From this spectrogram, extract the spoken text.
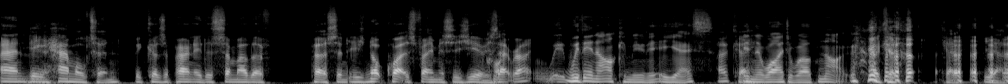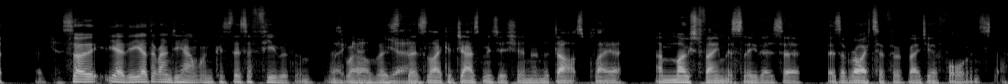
Andy Hamilton, because apparently there's some other person who's not quite as famous as you. Is that right? within our community, yes. Okay. In the wider world, no. okay. Okay. Yeah. Okay. So yeah, the other Andy Hamilton because there's a few of them as Okay, well. There's yeah. there's like a jazz musician and a darts player, and most famously there's a there's a writer for Radio Four and stuff.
